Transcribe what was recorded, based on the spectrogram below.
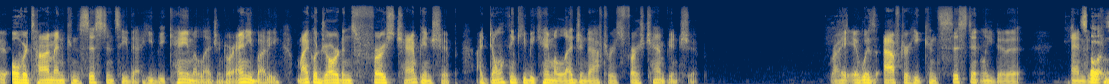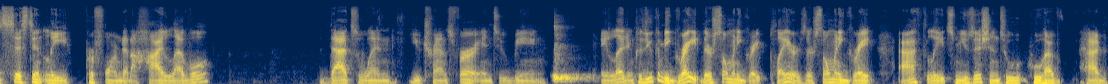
eh, over time and consistency that he became a legend or anybody. Michael Jordan's first championship, I don't think he became a legend after his first championship. Right? It was after he consistently did it and So- consistently performed at a high level. That's when you transfer into being a legend because you can be great. There's so many great players. There's so many great athletes, musicians who who have had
